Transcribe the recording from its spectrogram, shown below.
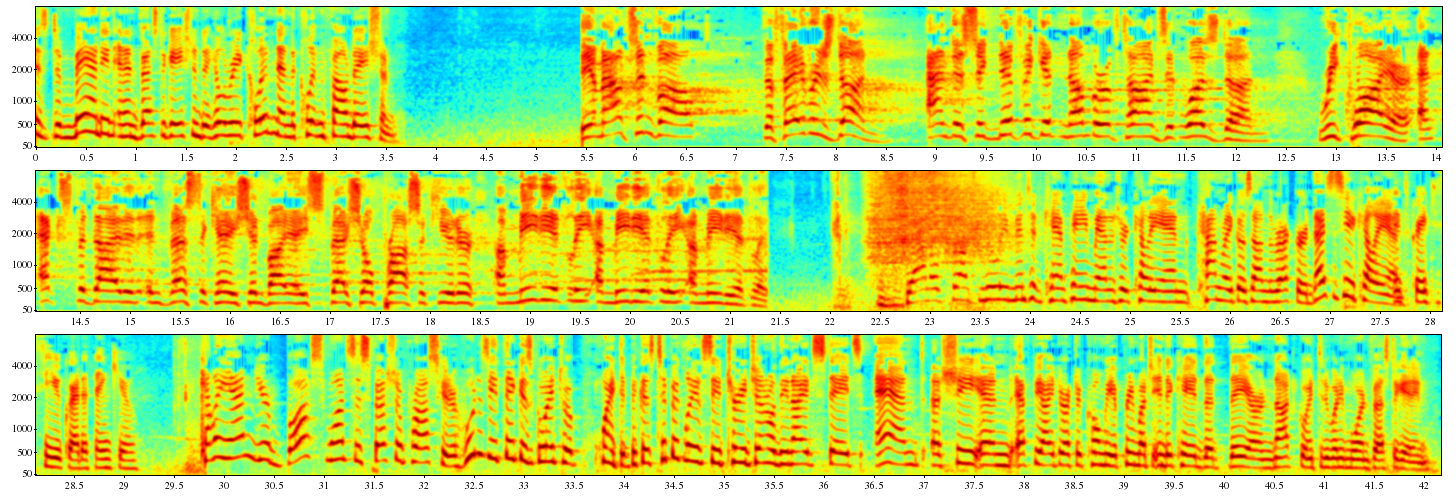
is demanding an investigation into Hillary Clinton and the Clinton Foundation. The amounts involved, the favors done, and the significant number of times it was done require an expedited investigation by a special prosecutor immediately, immediately, immediately. Donald Trump's newly minted campaign manager, Kellyanne Conway, goes on the record. Nice to see you, Kellyanne. It's great to see you, Greta. Thank you. Kellyanne, your boss wants a special prosecutor. Who does he think is going to appoint it? Because typically it's the Attorney General of the United States, and uh, she and FBI Director Comey have pretty much indicated that they are not going to do any more investigating.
